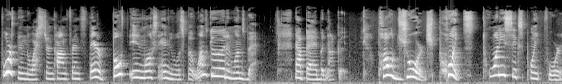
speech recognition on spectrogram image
fourth in the Western Conference. They're both in Los Angeles, but one's good and one's bad. Not bad, but not good. Paul George points 26.4.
